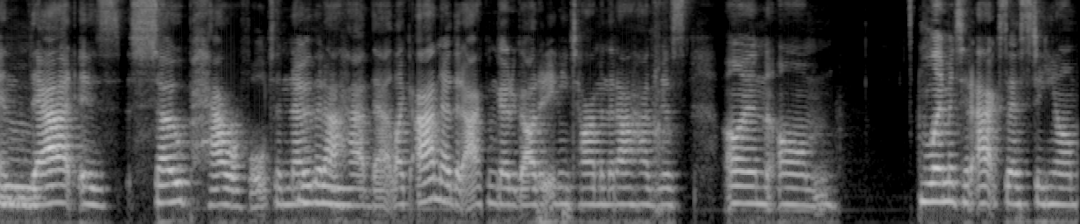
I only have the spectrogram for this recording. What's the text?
And that is so powerful to know that I have that. Like I know that I can go to God at any time and that I have just un um limited access to him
